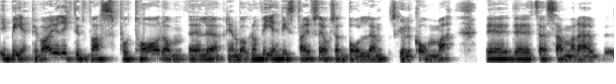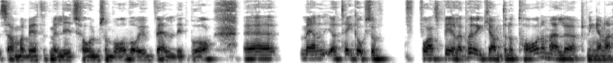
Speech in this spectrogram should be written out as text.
i BP var han ju riktigt vass på att ta de eh, löpningarna bakom. De visste han ju för sig också att bollen skulle komma. Det, det är så samma där samarbetet med Leeds Holm som var, var ju väldigt bra. Eh, men jag tänker också får han spela på högerkanten och ta de här löpningarna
